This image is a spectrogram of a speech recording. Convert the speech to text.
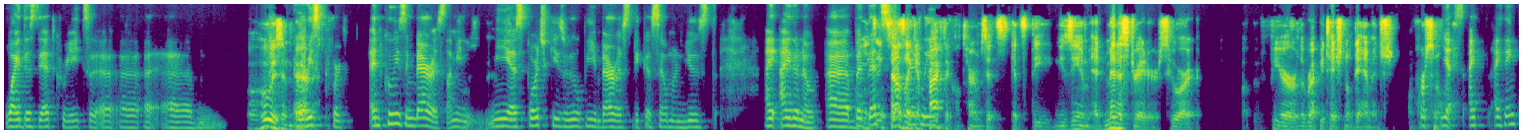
why does that create a, a, a, um, Well, who is embarrassed? risk for, and who is embarrassed? I mean, me as Portuguese will be embarrassed because someone used, I, I don't know, uh, but Well, it- that's It sounds like in practical terms, it's, it's the museum administrators who are fear the reputational damage personally. Yes, I, I think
